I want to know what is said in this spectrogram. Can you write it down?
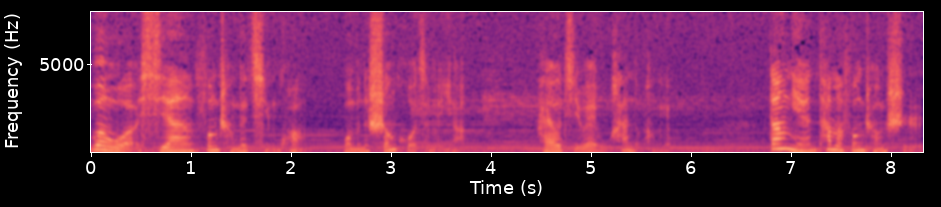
问我西安封城的情况，我们的生活怎么样？还有几位武汉的朋友，当年他们封城时，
